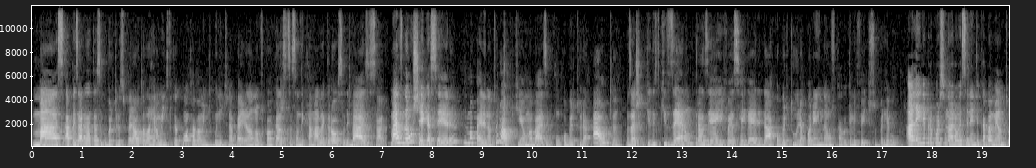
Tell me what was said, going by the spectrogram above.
Mas, apesar dela ter essa cobertura super alta, ela realmente fica com um acabamento bonito na pele. Ela não fica com aquela sensação de camada grossa de base, sabe? Mas não chega a ser uma pele natural, porque é uma base com cobertura alta. Mas acho que o que eles quiseram trazer aí foi essa ideia de dar cobertura, porém não ficar com aquele efeito super reboco. Além de proporcionar um excelente acabamento,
